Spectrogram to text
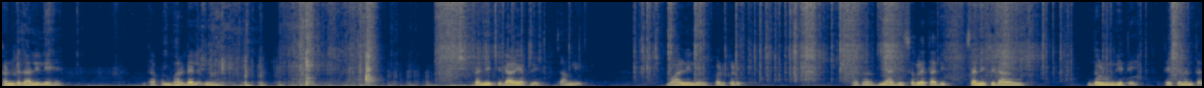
थंड झालेली आहे. आता आपण भरडायला घेऊया चण्याची डाळी आपली चांगली. वाळलेले कडकडीत. तर मी आधी सगळ्यात आधी चण्याची डाळ दळून घेते. त्याच्यानंतर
